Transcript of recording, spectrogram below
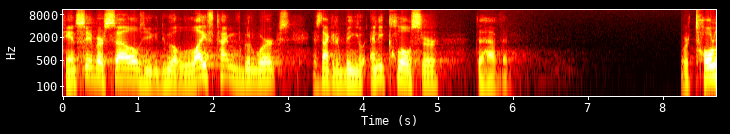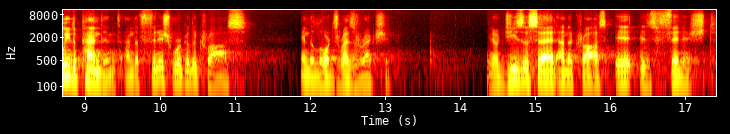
Can't save ourselves. You can do a lifetime of good works. It's not going to bring you any closer to heaven. We're totally dependent on the finished work of the cross and the Lord's resurrection. You know, Jesus said on the cross, It is finished.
